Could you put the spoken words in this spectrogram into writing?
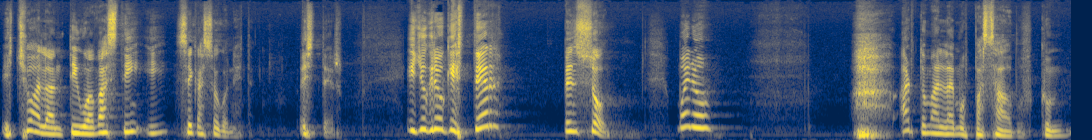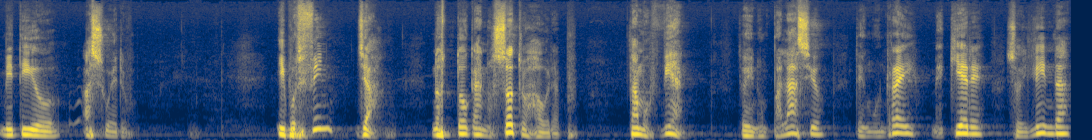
echó a la antigua Basti y se casó con esta, Esther. Y yo creo que Esther pensó, bueno, harto mal la hemos pasado pues, con mi tío Azuero. Y por fin, ya, nos toca a nosotros ahora. Pues. Estamos bien. Estoy en un palacio, tengo un rey, me quiere, soy linda.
